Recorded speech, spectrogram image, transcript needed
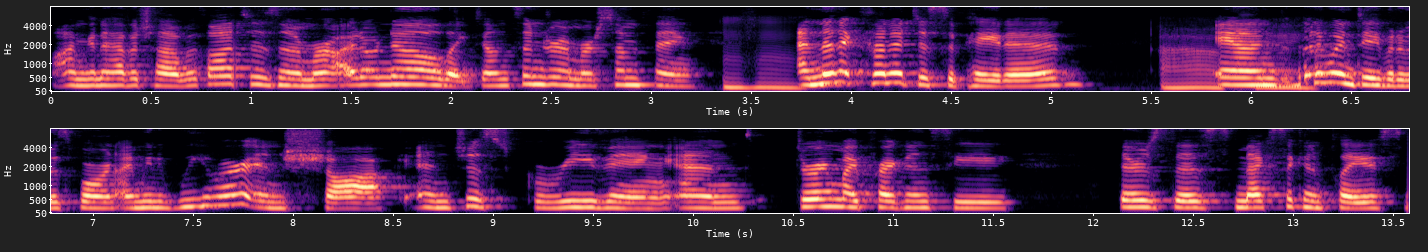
I'm going to have a child with autism or I don't know, like Down syndrome or something. Mm-hmm. And then it kind of dissipated. Okay. And then when David was born, I mean, we were in shock and just grieving. And during my pregnancy, there's this Mexican place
